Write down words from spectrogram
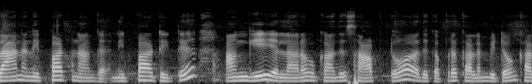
வேனை நிப்பாட்டினாங்க. நிப்பாட்டிட்டு அங்கேயே எல்லாரும் உட்காந்து சாப்பிட்டோம். அதுக்கப்புறம் கிளம்பிட்டோம். கிளம்பி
